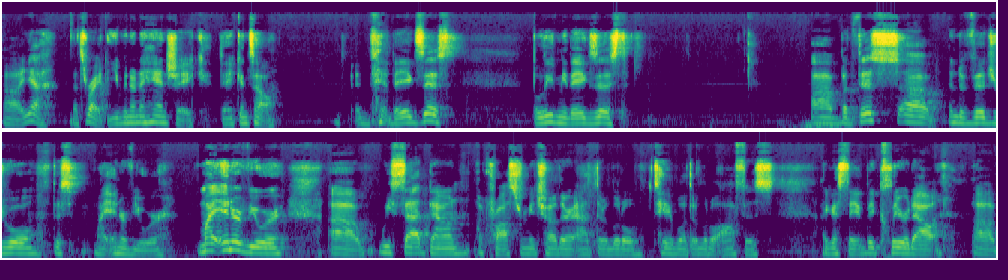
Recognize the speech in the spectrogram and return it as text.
Uh, yeah, that's right. Even in a handshake, they can tell. they exist. Believe me, they exist. Uh, but this uh, individual, this my interviewer, my interviewer, uh, we sat down across from each other at their little table at their little office. I guess they, they cleared out, uh,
